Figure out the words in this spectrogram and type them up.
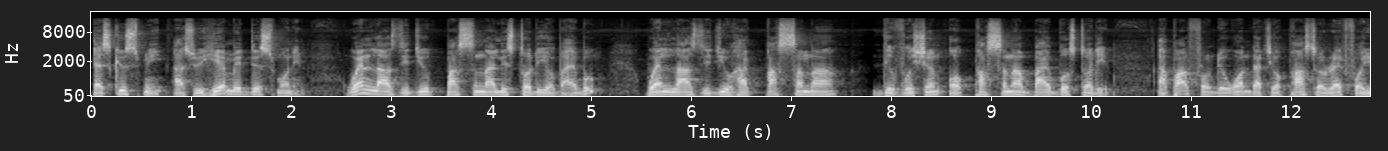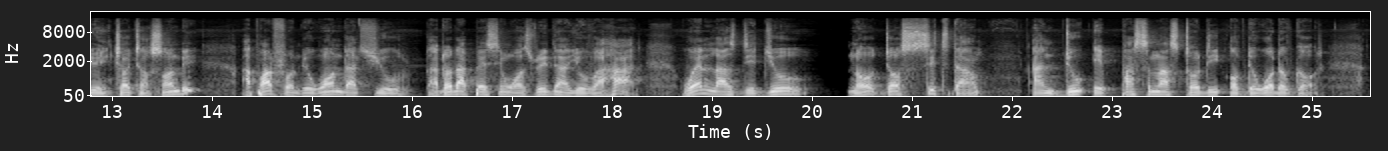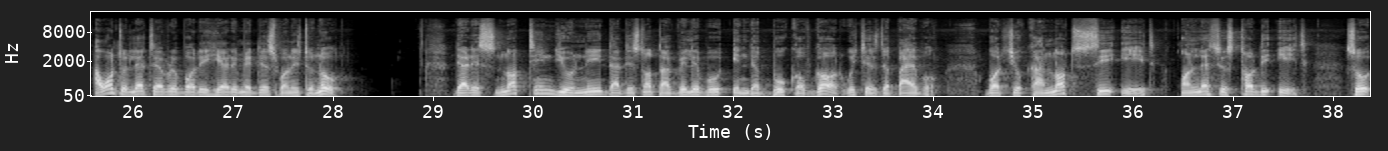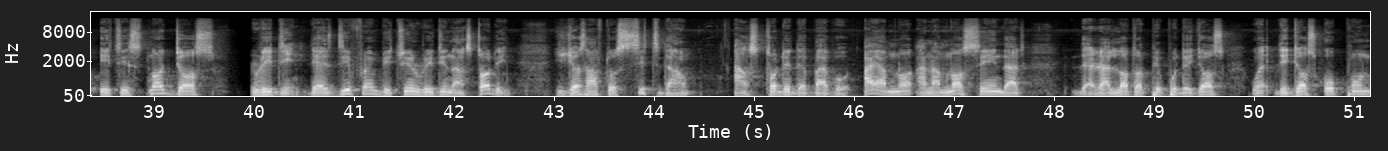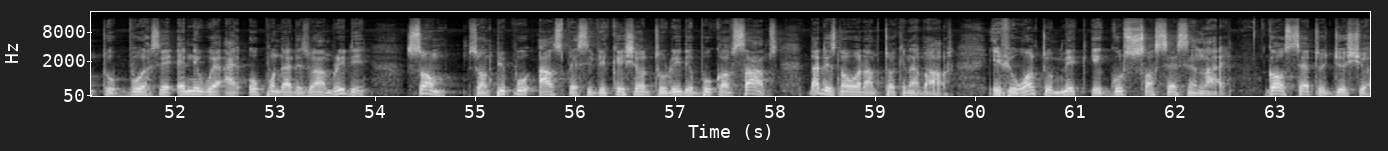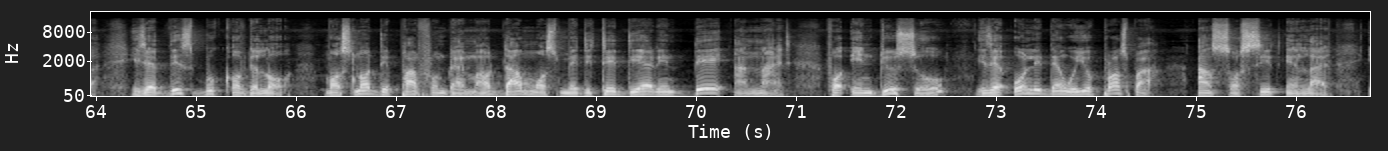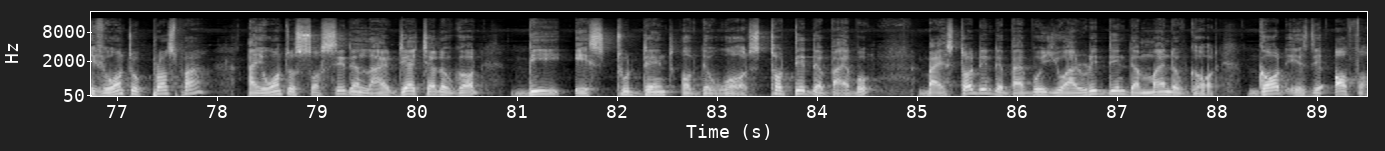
Excuse me, as you hear me this morning, when last did you personally study your Bible? When last did you have personal devotion or personal Bible study? Apart from the one that your pastor read for you in church on Sunday, apart from the one that you another person was reading and you overheard, when last did you, you know, just sit down and do a personal study of the Word of God? I want to let everybody hearing me this morning to know there is nothing you need that is not available in the book of God, which is the Bible. But you cannot see it unless you study it. So it is not just reading. There's difference between reading and studying. You just have to sit down and study the Bible. I am not, and I'm not saying that there are a lot of people they just when they just open to book say anywhere I open that is where I'm reading. Some some people have specification to read the book of Psalms. That is not what I'm talking about. If you want to make a good success in life, God said to Joshua, He said, This book of the law must not depart from thy mouth. Thou must meditate therein day and night. For in do so, is that only then will you prosper and succeed in life. If you want to prosper and you want to succeed in life, dear child of God, be a student of the word. Study the Bible. By studying the Bible, you are reading the mind of God. God is the author.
